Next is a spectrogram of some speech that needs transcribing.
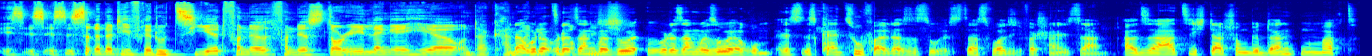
es ist, es ist relativ reduziert von der, von der Storylänge her und da kann genau, oder, oder sagen wir so Oder sagen wir so herum, es ist kein Zufall, dass es so ist, das wollte ich wahrscheinlich sagen. Also er hat sich da schon Gedanken gemacht,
